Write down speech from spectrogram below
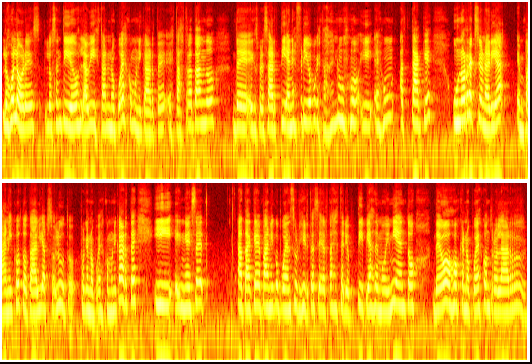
los olores, los sentidos, la vista, no puedes comunicarte, estás tratando de expresar tienes frío porque estás desnudo y es un ataque, uno reaccionaría en pánico total y absoluto porque no puedes comunicarte y en ese ataque de pánico pueden surgirte ciertas estereotipias de movimiento, de ojos que no puedes controlar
